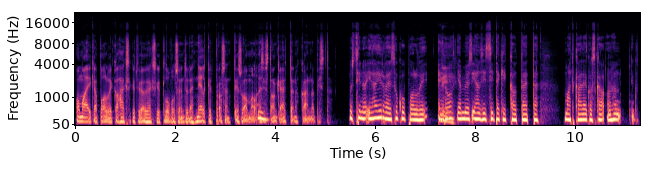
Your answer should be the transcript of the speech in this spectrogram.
oma ikäpolvi 80-90-luvulla syntyneet 40 prosenttia suomalaisista mm. on käyttänyt kannabista. Musta siinä on ihan hirveä sukupolviero niin. ja myös ihan siis sitäkin kautta, että matkailee, koska onhan niin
